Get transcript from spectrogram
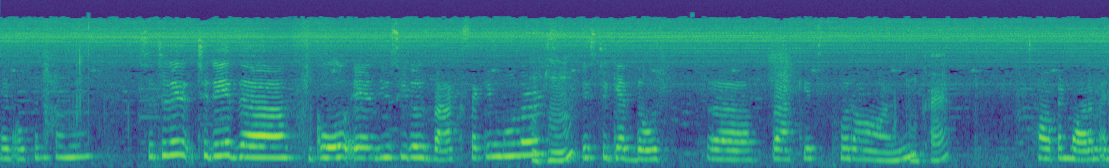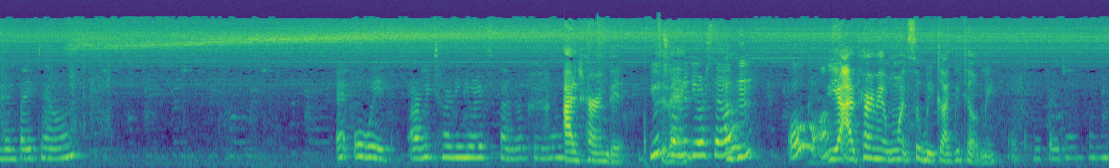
And open for me. So today, today the goal is, you see those back second molars, mm -hmm. is to get those uh, brackets put on. Okay. Top and bottom, and then bite down. And, oh wait, are we turning your expander for you? I turned it. You today. turned it yourself? Mm -hmm. Oh, awesome. yeah, I turn it once a week, like you told me. Okay, bite down for me.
